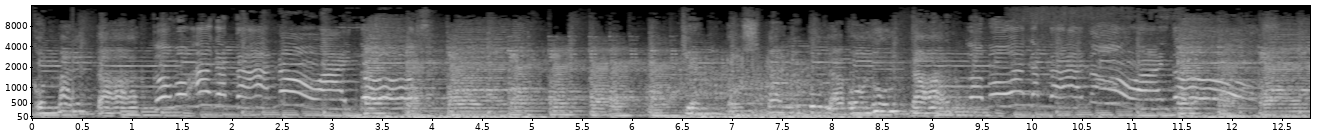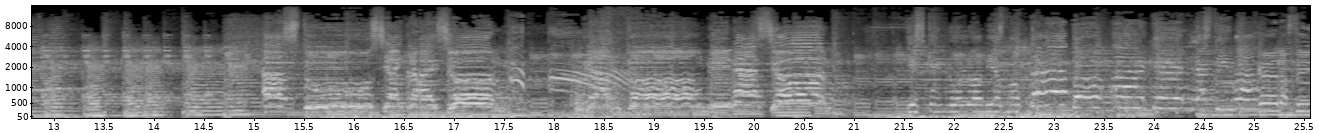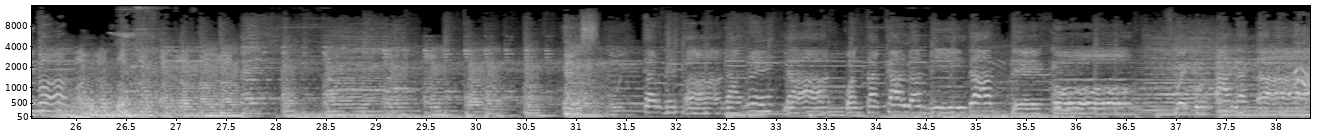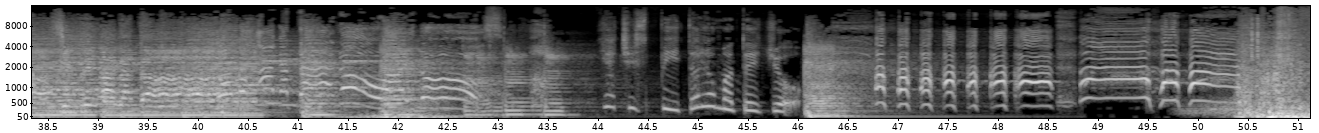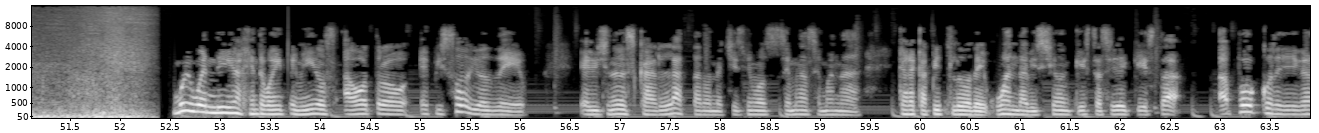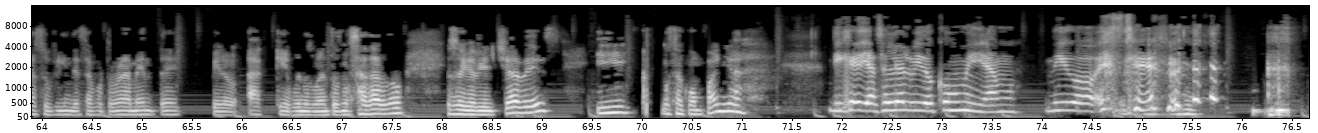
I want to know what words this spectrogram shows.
con maldad. Como Agatha no hay dos. Quien nos manipula voluntad. Como Agatha no hay dos. Astucia y traición. Gran combinación. Y es que no lo habías notado. ¡Ay, qué lástima! ¡Qué lástima! Cuánta calamidad dejó. Fue por Agatha, siempre Agatha. Como Agatha no hay dos. Y a Chispita lo maté yo. Muy buen día, gente bonita. Bienvenidos a otro episodio de El Visionario Escarlata, donde chismemos semana a semana cada capítulo de WandaVision, que esta serie que está a poco de llegar a su fin, desafortunadamente, pero a qué buenos momentos nos ha dado. Yo soy Gabriel Chávez y nos acompaña. Dije, ya se le olvidó cómo me llamo. Digo, este.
